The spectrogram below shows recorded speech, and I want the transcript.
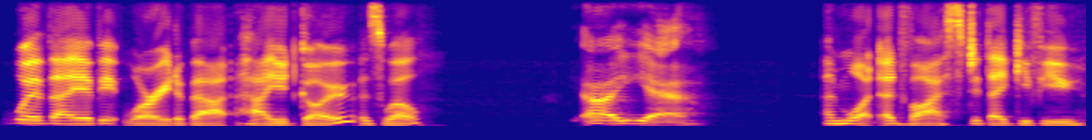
Were they a bit worried about how you'd go as well? Uh, yeah. And what advice did they give you?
